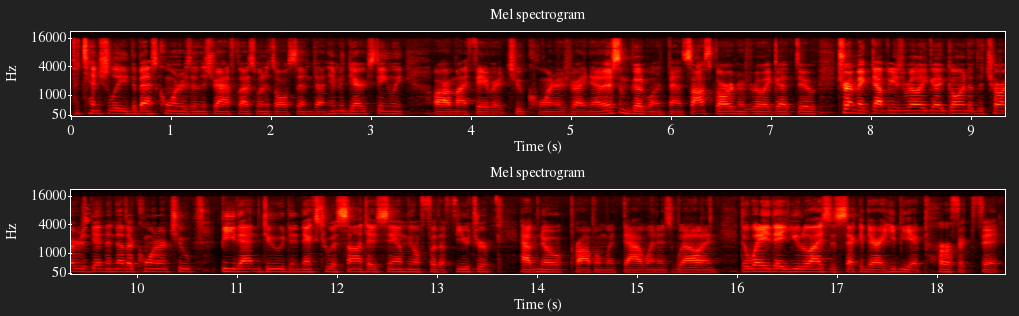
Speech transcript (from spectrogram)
potentially the best corners in this draft class when it's all said and done. Him and Derek Stingley are my favorite two corners right now. There's some good ones, man. Sauce Gardner's really good too. Trent McDuffie is really good going to the Chargers, getting another corner to be that dude next to Asante Samuel for the future. Have no problem with that one as well. And the way they utilize the secondary, he'd be a perfect fit.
